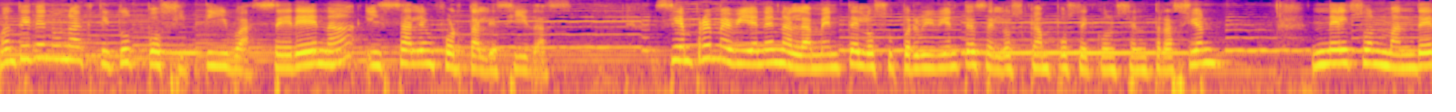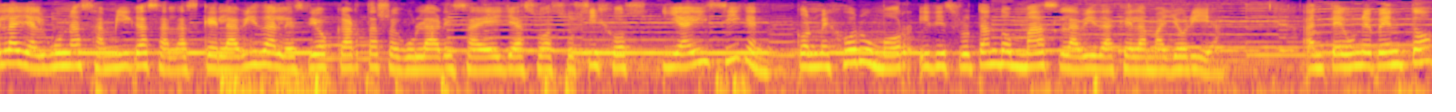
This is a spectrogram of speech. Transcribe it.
mantienen una actitud positiva, serena y salen fortalecidas. Siempre me vienen a la mente los supervivientes de los campos de concentración. Nelson Mandela y algunas amigas a las que la vida les dio cartas regulares a ellas o a sus hijos y ahí siguen, con mejor humor y disfrutando más la vida que la mayoría. Ante un evento,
